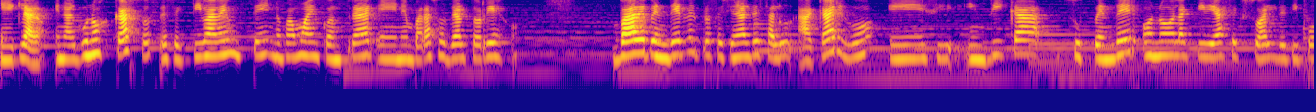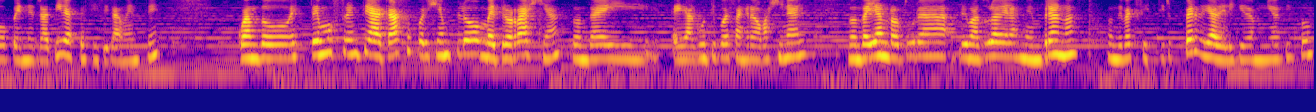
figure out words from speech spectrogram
Eh, claro, en algunos casos efectivamente nos vamos a encontrar en embarazos de alto riesgo. Va a depender del profesional de salud a cargo eh, si indica suspender o no la actividad sexual de tipo penetrativa específicamente. Cuando estemos frente a casos, por ejemplo, metrorragia, donde hay, algún tipo de sangrado vaginal, donde hayan rotura prematura de las membranas, donde va a existir pérdida de líquido amniótico,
